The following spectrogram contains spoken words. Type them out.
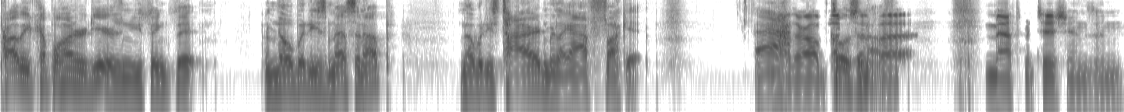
probably a couple hundred years and you think that nobody's messing up. Nobody's tired and be like, ah, fuck it. Ah, yeah, they're all close enough. Of, uh, mathematicians and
